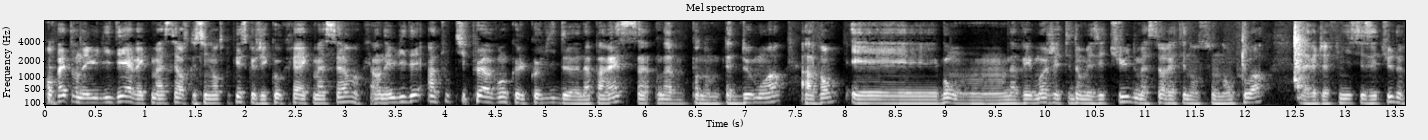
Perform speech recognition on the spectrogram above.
En fait, on a eu l'idée avec ma sœur, parce que c'est une entreprise que j'ai co-créée avec ma sœur. On a eu l'idée un tout petit peu avant que le Covid n'apparaisse. On a pendant peut-être deux mois avant. Et bon, on avait, moi j'étais dans mes études, ma sœur était dans son emploi. On avait déjà fini ses études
